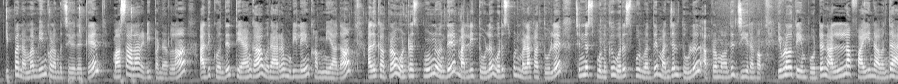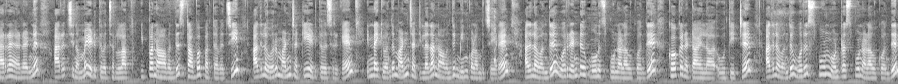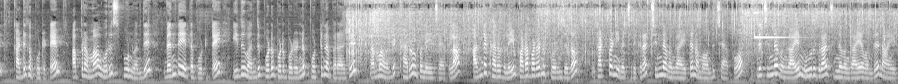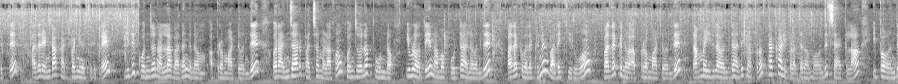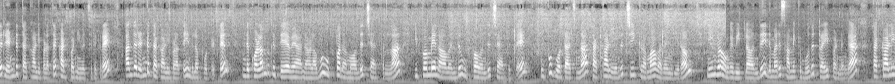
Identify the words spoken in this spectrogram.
இப்போ நம்ம மீன் குழம்பு செய்வதற்கு மசாலா ரெடி பண்ணிடலாம் அதுக்கு வந்து தேங்காய் ஒரு அரை முடியிலையும் கம்மியாக தான் அதுக்கப்புறம் ஒன்றரை ஸ்பூன் வந்து மல்லித்தூள் ஒரு ஸ்பூன் மிளகாத்தூள் சின்ன ஸ்பூனுக்கு ஒரு ஸ்பூன் வந்து மஞ்சள் தூள் அப்புறமா வந்து ஜீரகம். இவ்வளோத்தையும் போட்டு நல்லா ஃபைனாக வந்து அரை அரைன்னு அரைச்சி நம்ம எடுத்து வச்சிடலாம் இப்போ நான் வந்து ஸ்டவ்வை பற்ற வச்சு அதில் ஒரு மண் சட்டியை எடுத்து வச்சுருக்கேன். இன்றைக்கி வந்து மண் சட்டியில் தான் நான் வந்து மீன் குழம்பு செய்கிறேன் அதில் வந்து ஒரு ரெண்டு மூணு ஸ்பூன் அளவுக்கு வந்து கோகோனட் ஆயில் ஊற்றிட்டு அதில் வந்து ஒரு ஸ்பூன் ஒன்றரை ஸ்பூன் அளவுக்கு வந்து கடுகை போட்டுட்டேன். அப்புறமா ஒரு ஸ்பூன் வந்து வெந்தயத்தை போட்டுட்டேன். இது வந்து பொட பொட பொடுன்னு பொட்டின பிறகு நம்ம வந்து கருவேப்பிலையை சேர்க்கலாம். அந்த கருவிலையும் படபடன்னு பொரிஞ்சதும் கட் பண்ணி வச்சிருக்கிற சின்ன வெங்காயத்தை நம்ம வந்து சேர்ப்போம். இந்த சின்ன வெங்காயம் நூறு கிராம் சின்ன வெங்காயம் வந்து நான் எடுத்து அதை ரெண்டாக கட் பண்ணி வச்சிருக்கிறேன். இது கொஞ்சம் நல்லா வதங்கின அப்புறமாட்டு வந்து ஒரு அஞ்சாறு பச்சை மிளகும் கொஞ்சோல பூண்டும் இவ்வளோத்தையும் நம்ம போட்டு அதில் வந்து வதக்கு வதக்குன்னு வதக்கிடுவோம். வதக்குன அப்புறமாட்டு வந்து நம்ம இதில் வந்து அதுக்கப்புறம் தக்காளி பழத்தை நம்ம வந்து சேர்க்கலாம். இப்போ வந்து ரெண்டு தக்காளி பழத்தை கட் பண்ணி வச்சுருக்கிறேன். அந்த ரெண்டு தக்காளி பழத்தையும் இதில் போட்டுட்டு இந்த குழம்புக்கு தேவையான அளவு உப்பை நம்ம வந்து சேர்த்துடலாம். இப்போவுமே நான் வந்து உப்பை வந்து சேர்த்துட்டேன். உப்பு போட்டாச்சுன்னா தக்காளி வந்து சீக்கிரமாக வதங்கிடும் நீங்களும் உங்கள் வீட்டில் வந்து இது மாதிரி சமைக்கும் போது ட்ரை பண்ணுங்கள் தக்காளி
